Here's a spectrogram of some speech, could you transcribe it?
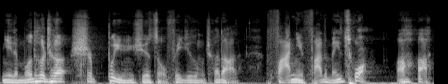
你的摩托车是不允许走非机动车道的，罚你罚的没错啊。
